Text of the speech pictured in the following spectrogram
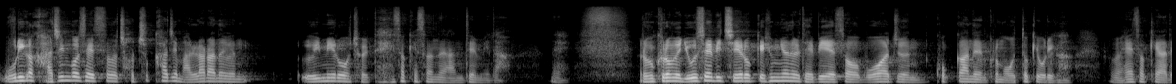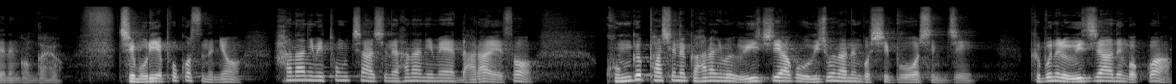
우리가 가진 것에 있어서 저축하지 말라라는 의미로 절대 해석해서는 안 됩니다. 네. 여러분 그러면 요셉이 지혜롭게 흉년을 대비해서 모아준 곡간은 그럼 어떻게 우리가 해석해야 되는 건가요? 지금 우리의 포커스는요 하나님이 통치하시는 하나님의 나라에서 공급하시는 그 하나님을 의지하고 의존하는 것이 무엇인지 그분을 의지하는 것과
